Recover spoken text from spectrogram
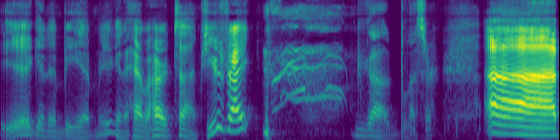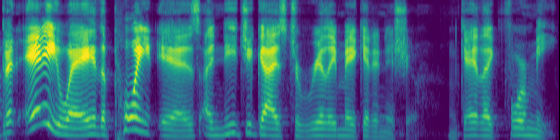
you're gonna be a, you're gonna have a hard time. She was right. God bless her. Uh, but anyway, the point is, I need you guys to really make it an issue. Okay, like for me,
